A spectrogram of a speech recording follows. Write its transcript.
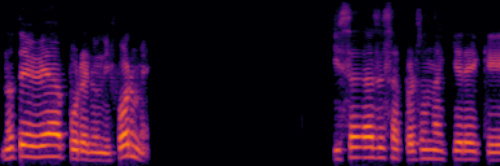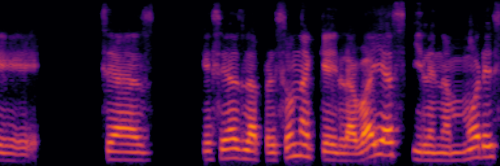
no te vea por el uniforme. Quizás esa persona quiere que seas que seas la persona que la vayas y le enamores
